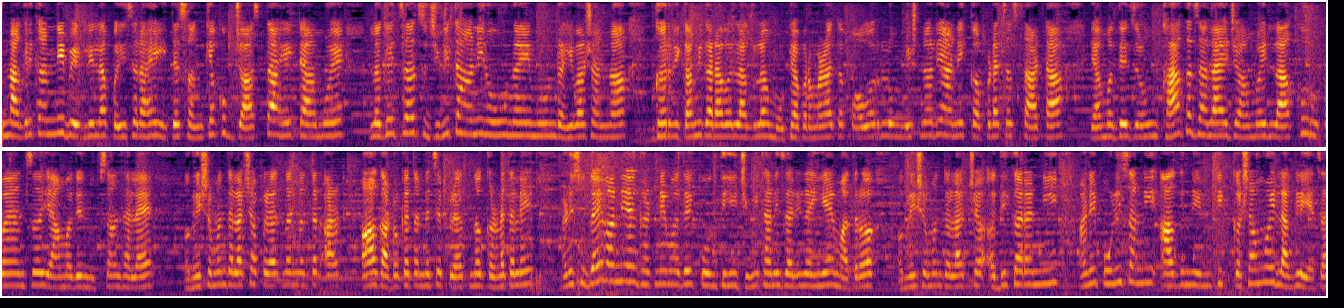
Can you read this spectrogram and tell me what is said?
नागरिकांनी वेढलेला परिसर आहे. इथे संख्या खूप जास्त आहे. त्यामुळे लगेचच जीवितहानी होऊ नये म्हणून रहिवाशांना घर रिकामी करावं लागलं. मोठ्या प्रमाणात पॉवरलूम मिशनरी आणि कपड्याचा साठा यामध्ये जळून खाक आहे ज्यामुळे लाखो रुपयांचं यामध्ये नुकसान झालं आहे अग्निशमन दलाच्या प्रयत्नांनंतर आग आग आटोक्यात आणण्याचे प्रयत्न करण्यात आले आणि सुदैवाने या घटनेमध्ये कोणतीही जीवितहानी झाली नाहीये मात्र अग्निशमन दलाच्या अधिकाऱ्यांनी आणि पोलिसांनी आग नेमकी कशामुळे लागली याचा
